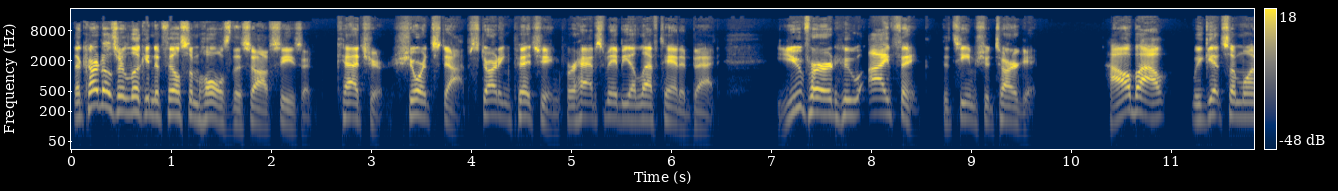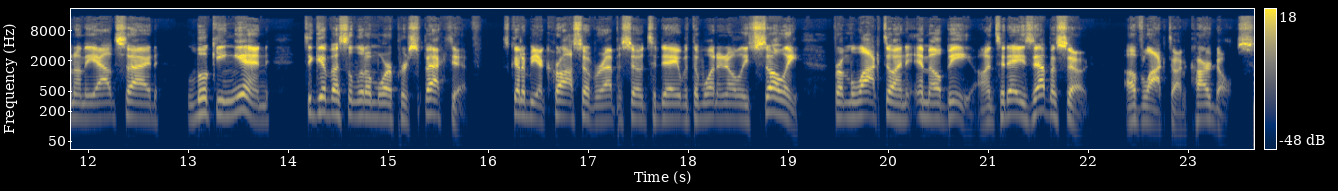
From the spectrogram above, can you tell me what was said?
The Cardinals are looking to fill some holes this offseason. Catcher, shortstop, starting pitching, perhaps maybe a left handed bat. You've heard who I think the team should target. How about we get someone on the outside looking in to give us a little more perspective? It's going to be a crossover episode today with the one and only Sully from Locked On MLB on today's episode of Locked On Cardinals.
